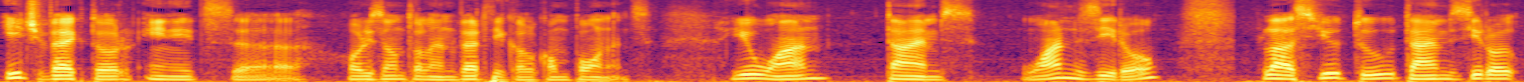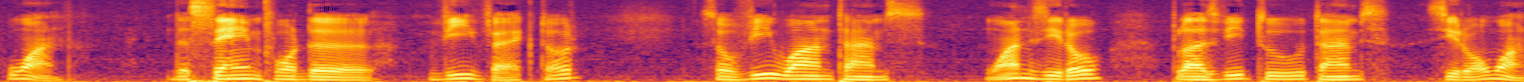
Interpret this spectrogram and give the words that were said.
each vector in its uh, horizontal and vertical components. u1 times 1 0 plus u2 times 0 1. The same for the v vector. So v1 times 1 0 plus v2 times 0 1.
